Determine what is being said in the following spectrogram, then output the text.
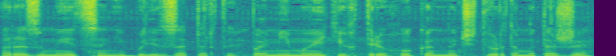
Разумеется, они были заперты. Помимо этих трех окон на четвертом этаже,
